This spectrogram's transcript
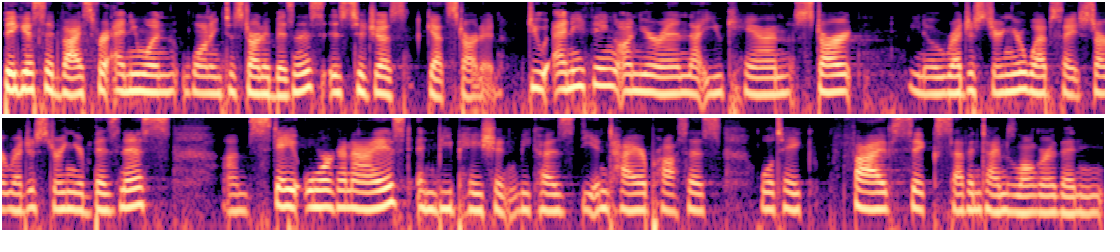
biggest advice for anyone wanting to start a business is to just get started. Do anything on your end that you can. Start, you know, registering your website, start registering your business. Um, stay organized and be patient because the entire process will take five, six, seven times longer than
